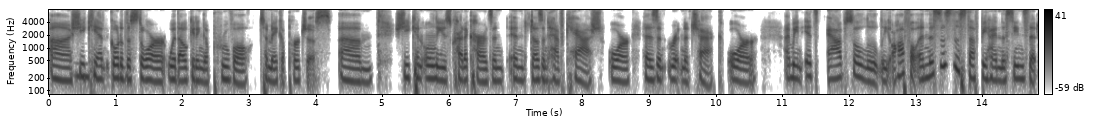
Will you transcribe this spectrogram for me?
Uh, she mm-hmm. can't go to the store without getting approval to make a purchase. Um, she can only use credit cards and, and doesn't have cash or hasn't written a check. Or, I mean, it's absolutely awful. And this is the stuff behind the scenes that,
